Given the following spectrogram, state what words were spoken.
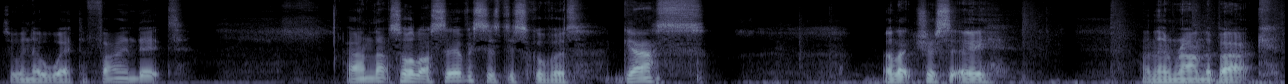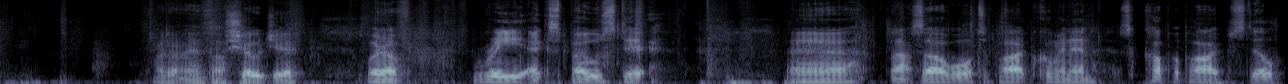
so we know where to find it. And that's all our services discovered. Gas, electricity, and then round the back, I don't know if I showed you, where I've re-exposed it. Uh, that's our water pipe coming in. It's a copper pipe still.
